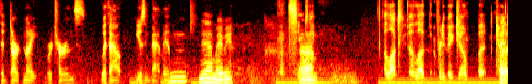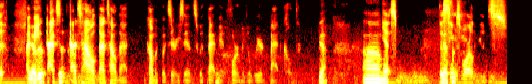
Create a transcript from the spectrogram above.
The Dark Knight Returns without using Batman. Mm, yeah, maybe. That seems like Um, a lot, a lot, a pretty big jump, but kind of. I Yeah, mean, th- that's that's how that's how that comic book series ends with Batman forming a weird bat cult. Um, Yes. This Yeah, seems more like it's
